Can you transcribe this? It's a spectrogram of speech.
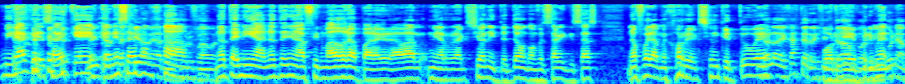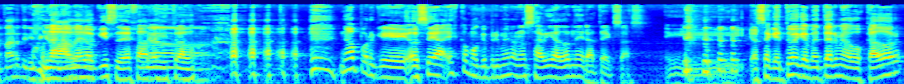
Mirá que, ¿sabes qué? en esa época no tenía, no tenía una filmadora para grabar mi reacción y te tengo que confesar que quizás no fue la mejor reacción que tuve. No lo dejaste registrado por ninguna parte, ni siquiera No, no lo quise dejar registrado. no, porque, o sea, es como que primero no sabía dónde era Texas. Y, o sea que tuve que meterme al buscador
